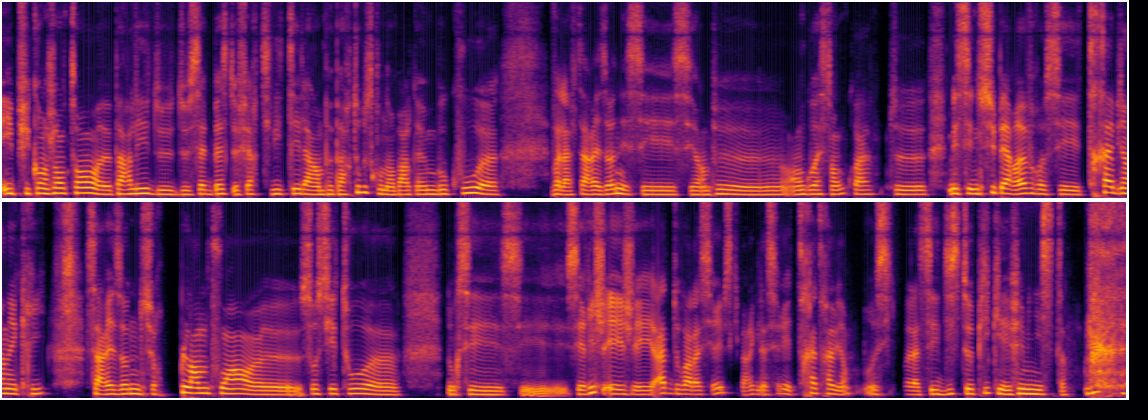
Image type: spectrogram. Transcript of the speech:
Et puis quand j'entends euh, parler de, cette baisse de fertilité là un peu partout, parce qu'on en parle quand même beaucoup, euh, voilà, ça résonne et c'est un peu euh, angoissant quoi. mais c'est une super œuvre, c'est très bien écrit, ça résonne sur plein de points sociétaux, donc c'est riche et j'ai hâte de voir la série parce qu'il paraît que la série est très très bien aussi. Voilà, c'est dystopique et féministe.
